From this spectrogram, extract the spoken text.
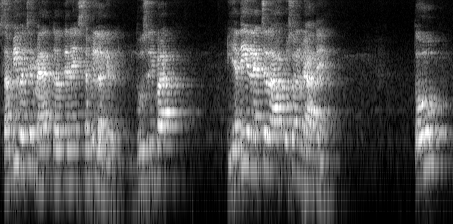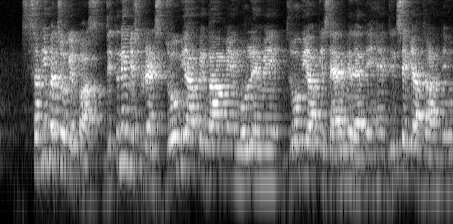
सभी बच्चे मेहनत करते रहे, सभी लगे रहे। दूसरी बात यदि ये लेक्चर आपको समझ में आते हैं तो सभी बच्चों के पास, जितने भी स्टूडेंट्स जो भी आपके गाँव में, मोहल्ले में, जो भी आपके शहर में रहते हैं, जिनसे भी आप जानते हो,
